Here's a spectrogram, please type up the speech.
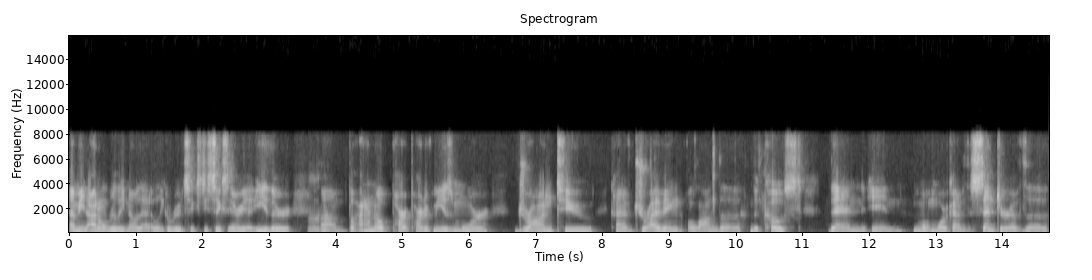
I mean, I don't really know that like Route 66 area either. Mhm. Um, but I don't know. Part part of me is more drawn to kind of driving along the the coast than in mo- more kind of the center of the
